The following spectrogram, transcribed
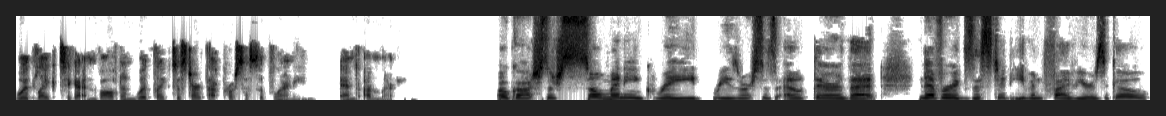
would like to get involved and would like to start that process of learning and unlearning. Oh gosh, there's so many great resources out there that never existed even five years ago.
